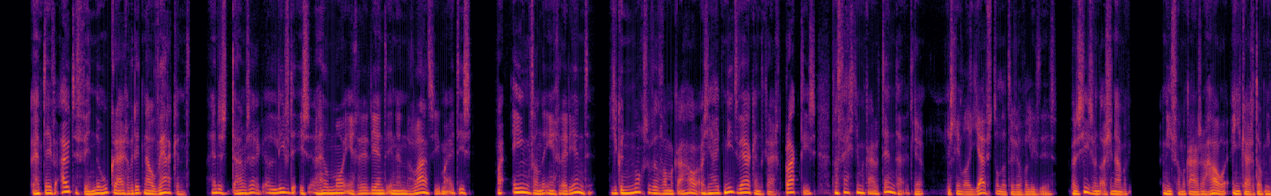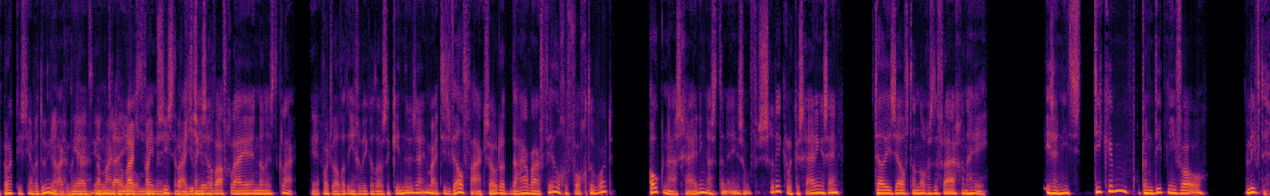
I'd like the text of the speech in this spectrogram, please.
hebt even uit te vinden, hoe krijgen we dit nou werkend? Hè, dus daarom zeg ik, liefde is een heel mooi ingrediënt in een relatie, maar het is maar één van de ingrediënten. Je kunt nog zoveel van elkaar houden. Als jij het niet werkend krijgt, praktisch, dan vecht je elkaar de tent uit. Misschien wel juist omdat er zoveel liefde is. Precies, want als je namelijk niet van elkaar zou houden en je krijgt het ook niet praktisch, ja, wat doe je Dan dan? maakt met het niet elkaar? uit. Ja, dan, je laat je het van je om, precies, dan laat je van jezelf afglijden en dan is het klaar. Ja. Het wordt wel wat ingewikkelder als er kinderen zijn, maar het is wel vaak zo dat daar waar veel gevochten wordt, ook na scheiding, als het ineens zo'n verschrikkelijke scheidingen zijn, stel jezelf dan nog eens de vraag van, hey, is er niet stiekem op een diep niveau liefde?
